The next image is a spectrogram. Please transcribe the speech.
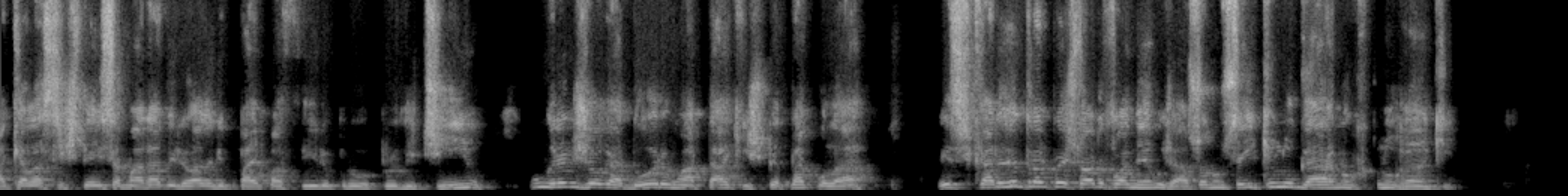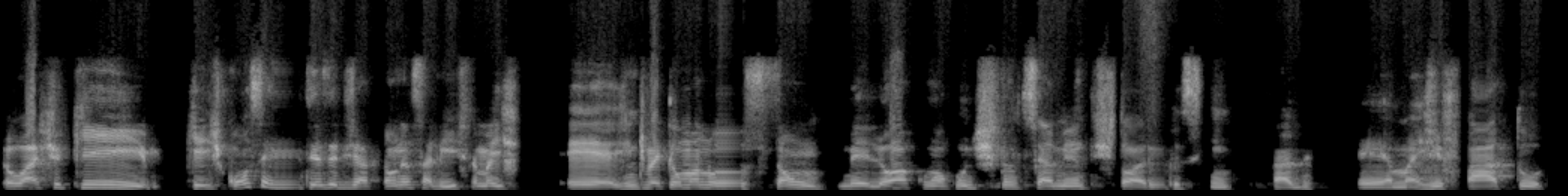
aquela assistência maravilhosa de pai para filho para o Vitinho. Um grande jogador, um ataque espetacular. Esses caras entraram para a história do Flamengo já, só não sei em que lugar no, no ranking. Eu acho que, que com certeza eles já estão nessa lista, mas é, a gente vai ter uma noção melhor com algum distanciamento histórico, assim, sabe? É, mas de fato,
